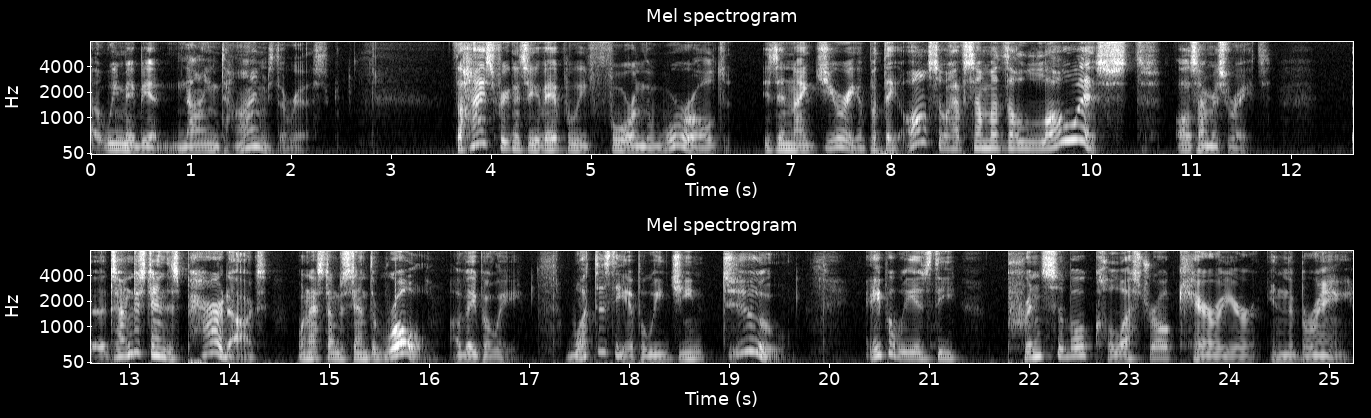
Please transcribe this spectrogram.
uh, we may be at nine times the risk. The highest frequency of ApoE4 in the world is in Nigeria, but they also have some of the lowest Alzheimer's rates. Uh, to understand this paradox, one has to understand the role of ApoE. What does the ApoE gene do? ApoE is the principal cholesterol carrier in the brain.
